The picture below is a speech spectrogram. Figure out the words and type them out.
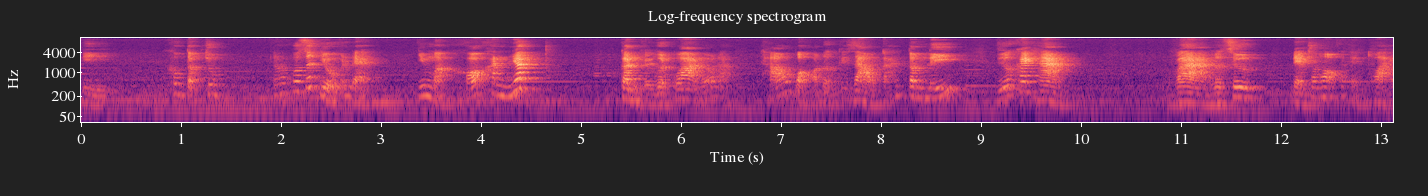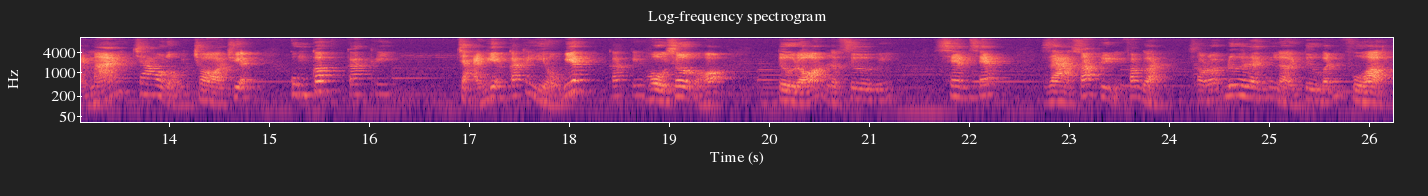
thì không tập trung, nó có rất nhiều vấn đề. Nhưng mà khó khăn nhất cần phải vượt qua đó là tháo bỏ được cái rào cản tâm lý giữa khách hàng và luật sư để cho họ có thể thoải mái trao đổi, trò chuyện, cung cấp các cái trải nghiệm, các cái hiểu biết, các cái hồ sơ của họ. Từ đó luật sư mới xem xét giả soát quy định pháp luật, sau đó đưa ra những lời tư vấn phù hợp.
